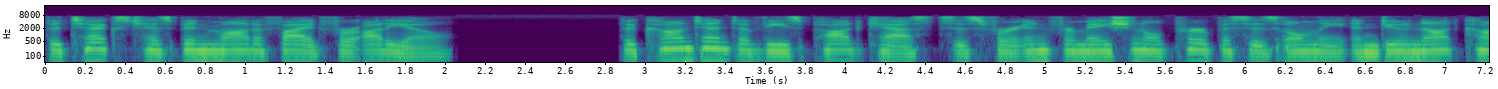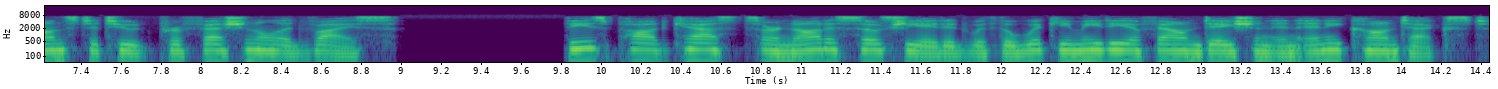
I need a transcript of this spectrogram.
The text has been modified for audio. The content of these podcasts is for informational purposes only and do not constitute professional advice. These podcasts are not associated with the Wikimedia Foundation in any context.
